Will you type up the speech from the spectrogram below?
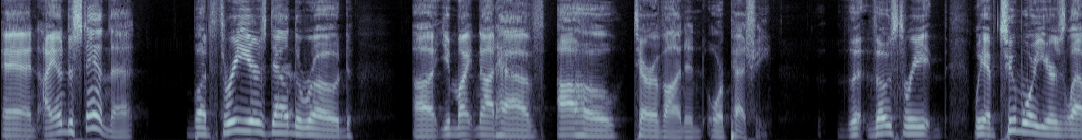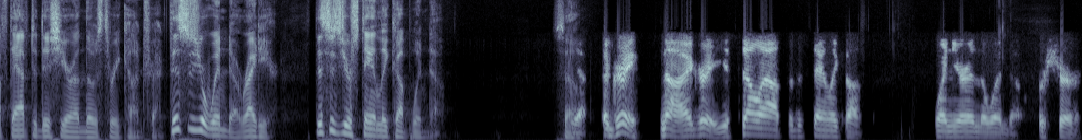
And I understand that, but three years down the road, uh, you might not have Aho, Teravainen, or Pesce. the, those three, we have two more years left after this year on those three contracts. This is your window right here. This is your Stanley Cup window. So Yeah, agree. No, I agree. You sell out for the Stanley Cup when you're in the window for sure.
